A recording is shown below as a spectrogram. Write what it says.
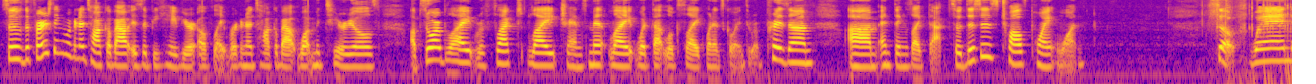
So the first thing we're going to talk about is the behavior of light. We're going to talk about what materials absorb light, reflect light, transmit light, what that looks like when it's going through a prism, um, and things like that. So this is 12.1. So when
